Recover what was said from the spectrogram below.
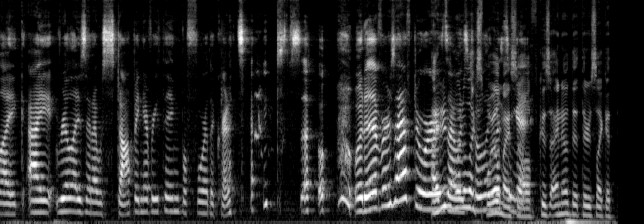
Like I realized that I was stopping everything before the credits end, so whatever's afterwards, I didn't want was to like totally spoil myself because I know that there's like a th-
